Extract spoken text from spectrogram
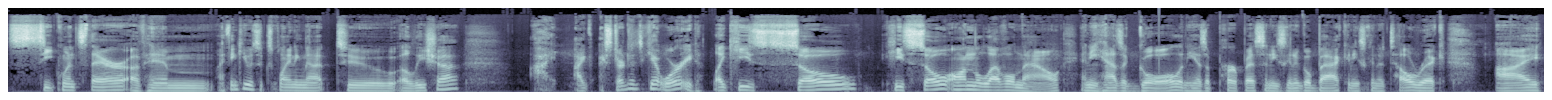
sequence there of him, I think he was explaining that to Alicia. I, I started to get worried. Like he's so he's so on the level now, and he has a goal and he has a purpose, and he's going to go back and he's going to tell Rick, "I,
